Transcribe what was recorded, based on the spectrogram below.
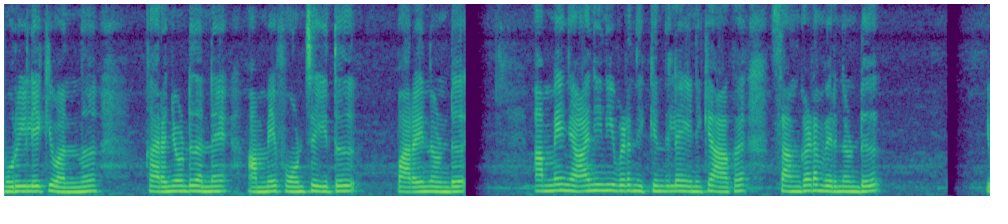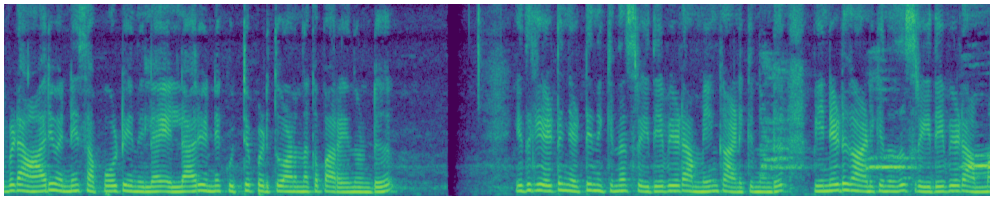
മുറിയിലേക്ക് വന്ന് കരഞ്ഞുകൊണ്ട് തന്നെ അമ്മയെ ഫോൺ ചെയ്ത് പറയുന്നുണ്ട് അമ്മേ ഞാനിനി ഇവിടെ നിൽക്കുന്നില്ല. എനിക്ക് ആകെ സങ്കടം വരുന്നുണ്ട്. ഇവിടെ ആരും എന്നെ സപ്പോർട്ട് ചെയ്യുന്നില്ല. എല്ലാവരും എന്നെ കുറ്റപ്പെടുത്തുവാണെന്നൊക്കെ പറയുന്നുണ്ട്. ഇത് കേട്ട് ഞെട്ടി നിൽക്കുന്ന ശ്രീദേവിയുടെ അമ്മയും കാണിക്കുന്നുണ്ട്. പിന്നീട് കാണിക്കുന്നത് ശ്രീദേവിയുടെ അമ്മ.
